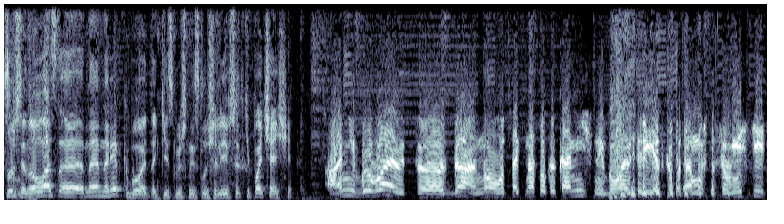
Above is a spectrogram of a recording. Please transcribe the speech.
Слушайте, ну у вас, э, наверное, редко бывают такие смешные случаи, или все-таки почаще? Они бывают, э, да, но вот так настолько комичные бывают редко, потому что совместить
